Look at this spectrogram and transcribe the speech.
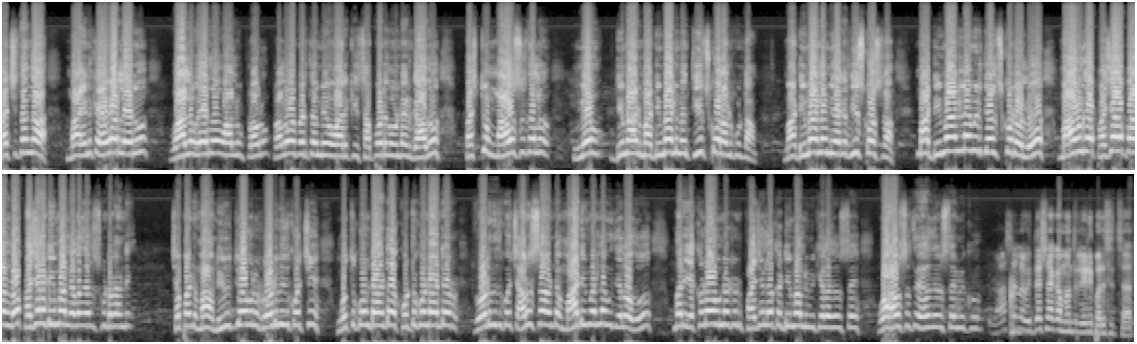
ఖచ్చితంగా మా వెనుక ఎవరు లేరు. వాళ్ళు ఏదో వాళ్ళు ప్రలో ప్రలోభ పెడితే మేము వారికి సపోర్ట్గా ఉండని కాదు. ఫస్ట్ మా అవసరాలు మేము డిమాండ్ మా డిమాండ్ మేము తీర్చుకోవాలనుకుంటున్నాం. మా డిమాండ్లను మీ దగ్గర తీసుకొస్తున్నాం. మా డిమాండ్లో మీరు తెలుసుకునే వాళ్ళు మామూలుగా ప్రజాపాలనలో ప్రజల డిమాండ్లు ఎలా తెలుసుకుంటారండి? చెప్పండి మా నిరుద్యోగులు రోడ్డు మీదకి వచ్చి మొత్తుకుంటా అంటే కొట్టుకుంటా అంటే రోడ్డు మీదకి వచ్చి అరుస్తూ ఉంటే మా డిమాండ్లు మీకు తెలియదు మరి ఎక్కడో ఉన్నటువంటి ప్రజల యొక్క డిమాండ్లు మీకు ఎలా తెలుస్తాయి? వారి అవసరం ఎలా తెలుస్తాయి మీకు? రాష్ట్రంలో విద్యాశాఖ మంత్రి లేని పరిస్థితి సార్.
